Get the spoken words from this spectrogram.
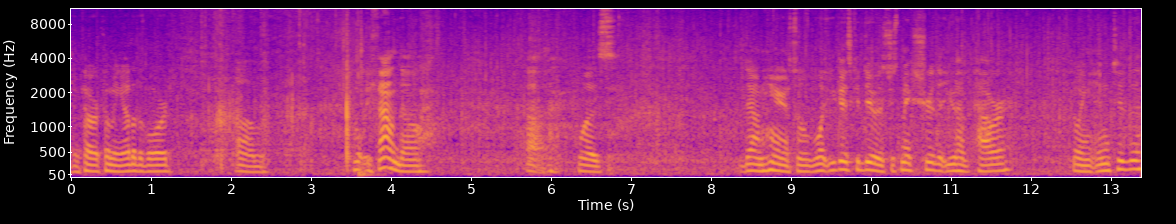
and power coming out of the board. Um, what we found though uh, was down here. So what you guys could do is just make sure that you have power going into the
